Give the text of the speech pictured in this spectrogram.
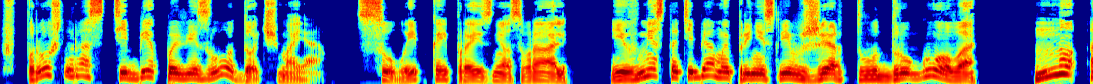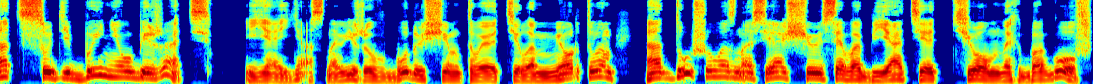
«В прошлый раз тебе повезло, дочь моя с улыбкой произнес Врааль. И вместо тебя мы принесли в жертву другого. Но от судьбы не убежать. Я ясно вижу в будущем твое тело мертвым, а душу возносящуюся в объятия темных богов.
